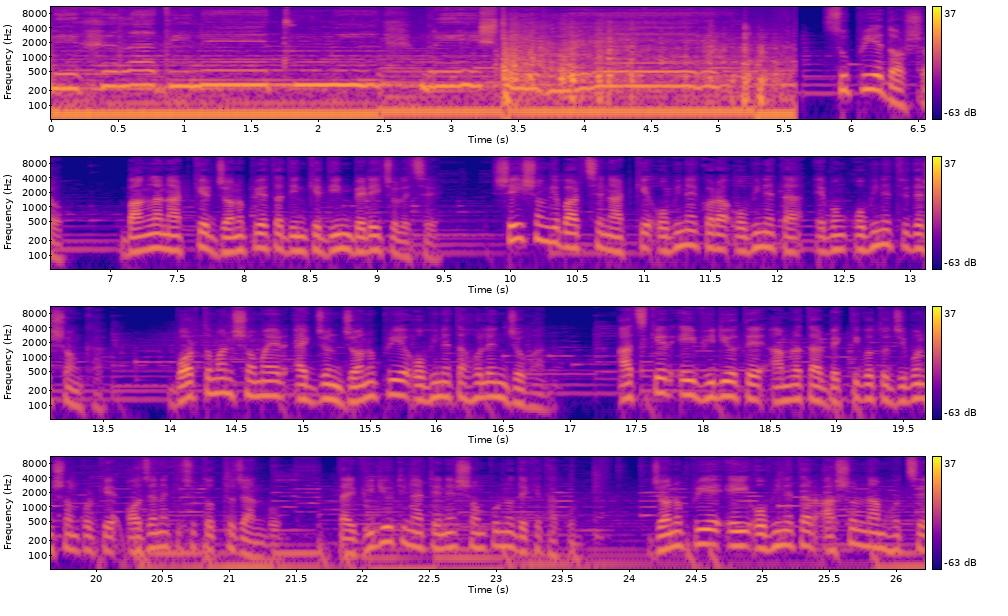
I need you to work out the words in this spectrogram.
মেঘলা দিনে তুমি বৃষ্টি সুপ্রিয় দর্শক, বাংলা নাটকের জনপ্রিয়তা দিনকে দিন বেড়েই চলেছে। সেই সঙ্গে বাড়ছে নাটকে অভিনয় করা অভিনেতা এবং অভিনেত্রীদের সংখ্যা। বর্তমান সময়ের একজন জনপ্রিয় অভিনেতা হলেন জোভান। আজকের এই ভিডিওতে আমরা তার ব্যক্তিগত জীবন সম্পর্কে অজানা কিছু তথ্য জানব। তাই ভিডিওটি না টেনে সম্পূর্ণ দেখে থাকুন। জনপ্রিয় এই অভিনেতার আসল নাম হচ্ছে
